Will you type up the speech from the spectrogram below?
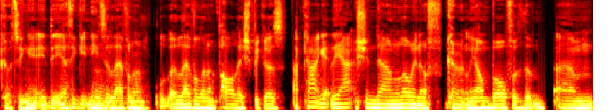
cutting it. it I think it needs a level and a level and a polish because I can't get the action down low enough currently on both of them um,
